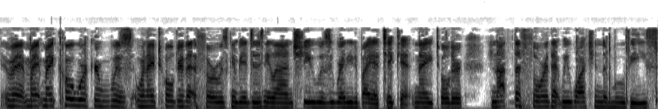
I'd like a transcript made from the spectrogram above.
My, my my coworker was when I told her that Thor was going to be at Disneyland, she was ready to buy a ticket, and I told her not the Thor that we watch in the movies.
